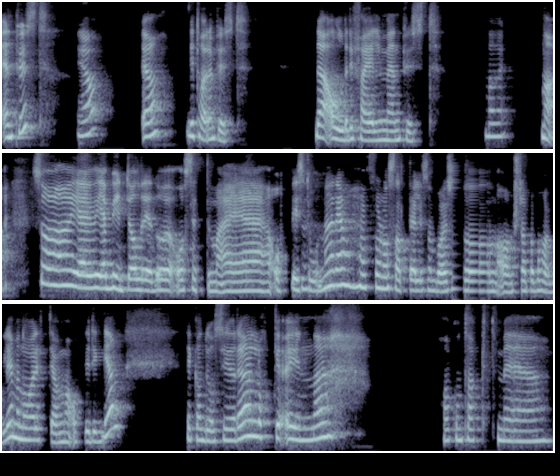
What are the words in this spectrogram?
en pust. Ja. Ja, vi tar en pust. Det er aldri feil med en pust. Nei. Nei. Så jeg, jeg begynte allerede å, å sette meg opp i stolen her, ja. For nå satt jeg liksom bare sånn avslappa behagelig, men nå retter jeg meg opp i ryggen. Det kan du også gjøre. Lukke øynene. Ha kontakt med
